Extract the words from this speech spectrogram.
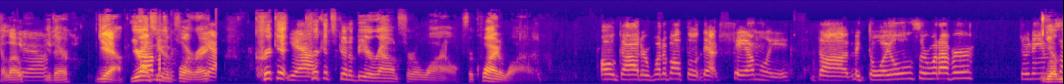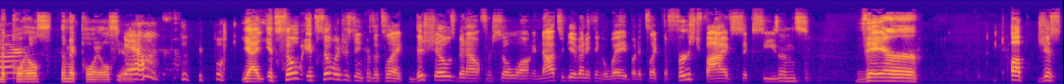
Hello, Yeah. you there? Yeah, you're on Um, season four, right? yeah. Cricket, Yeah. Cricket's gonna be around for a while, for quite a while. Oh God, or what about the that family, the McDoyles or whatever their names Yeah, the are? McPoyles, the McPoyles. Yeah. Yeah, Yeah, it's so it's so interesting because it's like this show's been out for so long, and not to give anything away, but it's like the first five six seasons, they're up just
